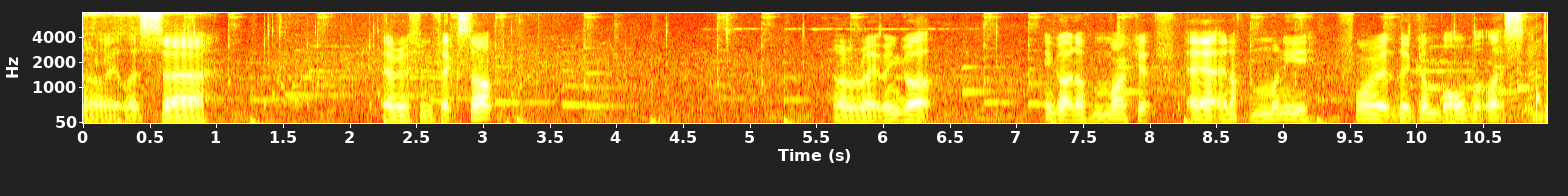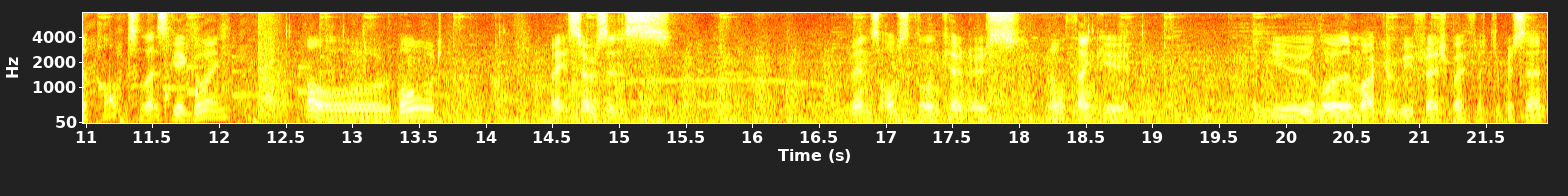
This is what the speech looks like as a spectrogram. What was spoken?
Alright, let's uh, get everything fixed up. Alright, we ain't got ain't got enough market, uh, enough money for the gumball, but let's depart. Let's get going. All aboard. Right, services. Events, obstacle encounters. No, thank you. You lower the market refresh by 50%.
